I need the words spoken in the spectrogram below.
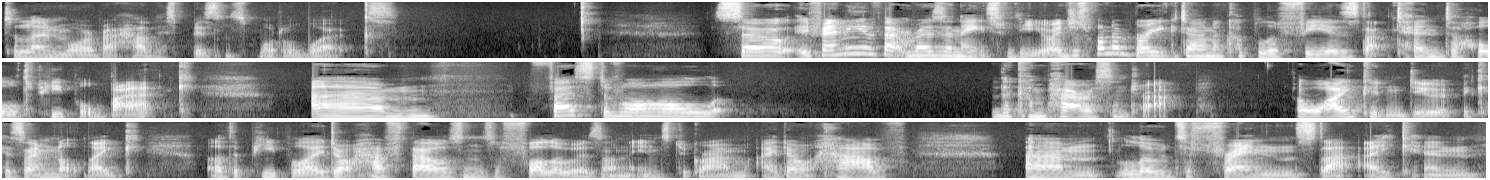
to learn more about how this business model works. So, if any of that resonates with you, I just want to break down a couple of fears that tend to hold people back. Um, first of all, the comparison trap oh, I couldn't do it because I'm not like other people. I don't have thousands of followers on Instagram. I don't have um, loads of friends that I can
